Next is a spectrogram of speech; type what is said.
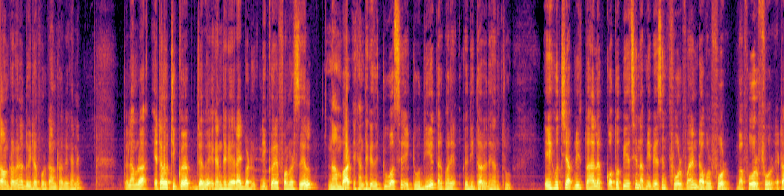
কাউন্ট হবে না, দুইটা ফোর কাউন্ট হবে এখানে। তাহলে আমরা এটাও ঠিক করা যাবে, এখান থেকে রাইট বাটন ক্লিক করে ফর্মেট সেল নাম্বার এখান থেকে যে টু আছে, এই টু দিয়ে তারপরে ওকে দিতে হবে, দেখেন ট্রু এই হচ্ছে আপনি তাহলে কত পেয়েছেন? আপনি পেয়েছেন ফোর পয়েন্ট ডাবল ফোর বা ফোর ফোর এটা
